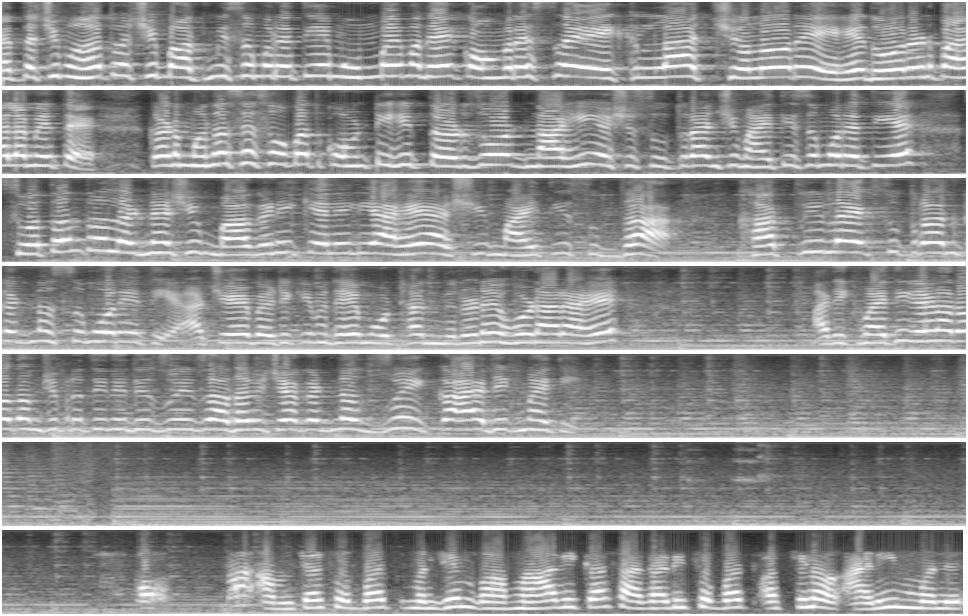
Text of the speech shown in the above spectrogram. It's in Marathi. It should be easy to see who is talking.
Speaker 1: आणि त्याची महत्वाची बातमी समोर येते मुंबईमध्ये काँग्रेसचं एकला चलो रे हे धोरण पाहायला मिळते कारण मनसेसोबत कोणतीही तडजोड नाही अशी सूत्रांची माहिती समोर येते स्वतंत्र लढण्याची मागणी केलेली आहे अशी माहिती सुद्धा खात्रीलायक सूत्रांकडनं समोर येते आजच्या या बैठकीमध्ये मोठा निर्णय होणार आहे. अधिक माहिती घेणार आहोत आमची प्रतिनिधी जुई जाधव हिच्याकडनं. जुई काय अधिक माहिती?
Speaker 2: आमच्यासोबत म्हणजे महाविकास आघाडी सोबत असणं आणि मन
